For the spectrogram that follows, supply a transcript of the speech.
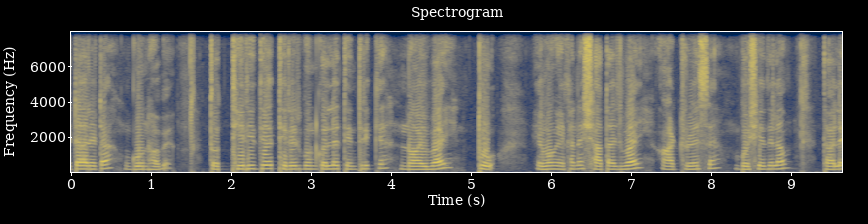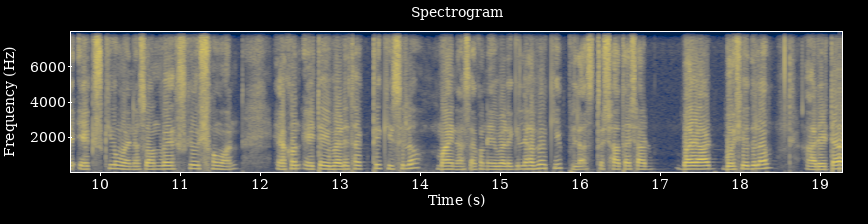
এটা আর এটা গুণ হবে। তো থ্রি দিয়ে থ্রির গুণ করলে তিন তিরিকে নয় বাই টু এবং এখানে সাতাশ বাই আট রয়েছে, বসিয়ে দিলাম। তাহলে x cube minus one by x cube সমান, এখন এটা এবারে থাকতে কী ছিল? মাইনাস এখন এবারে গেলে হবে কি? প্লাস তো সাতাশ আট বাই আট বসিয়ে দিলাম। আর এটা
